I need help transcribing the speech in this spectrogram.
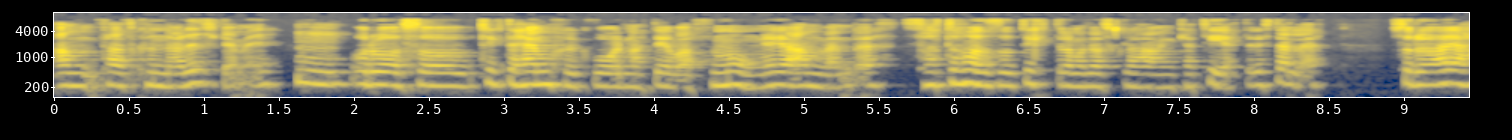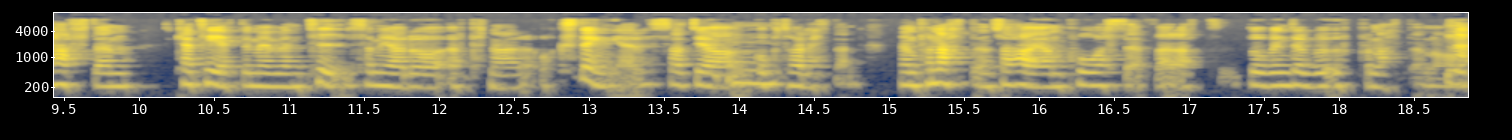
am- för att kunna rika mig. Mm. Och då så tyckte hemsjukvården att det var för många jag använde. Så att då så tyckte de att jag skulle ha en kateter istället. Så då har jag haft en kateter med en ventil som jag då öppnar och stänger så att jag Mm. går på toaletten. Men på natten så har jag en påse för att då vill inte jag gå upp på natten. Och... Nej.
